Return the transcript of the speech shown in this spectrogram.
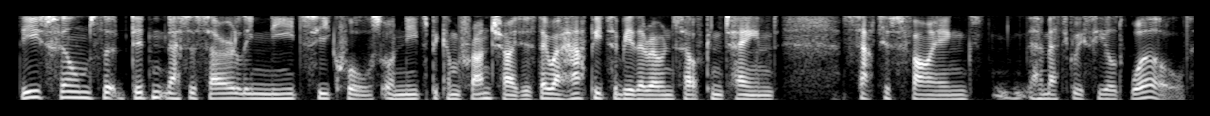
These films that didn't necessarily need sequels or need to become franchises. They were happy to be their own self contained, satisfying, hermetically sealed world.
